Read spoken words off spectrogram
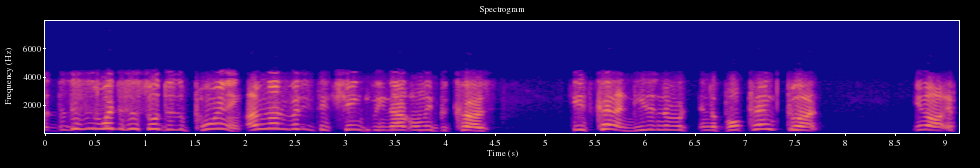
This is why this is so disappointing. I'm not ready to take Shane Greene not only because he's kind of needed in the in the bullpen, but you know if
